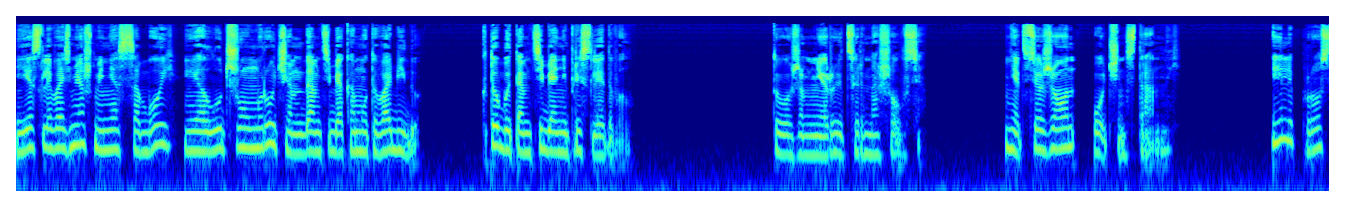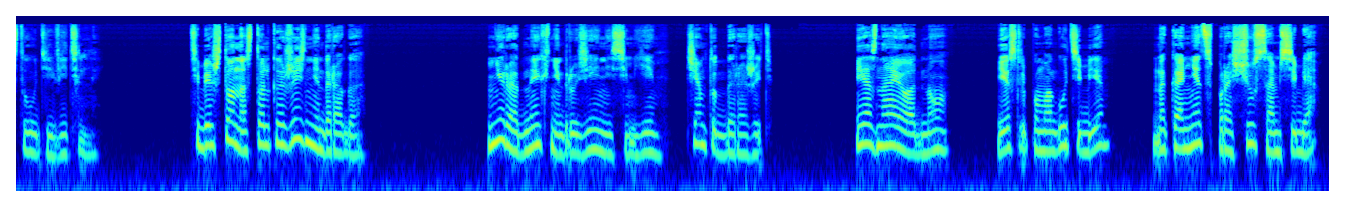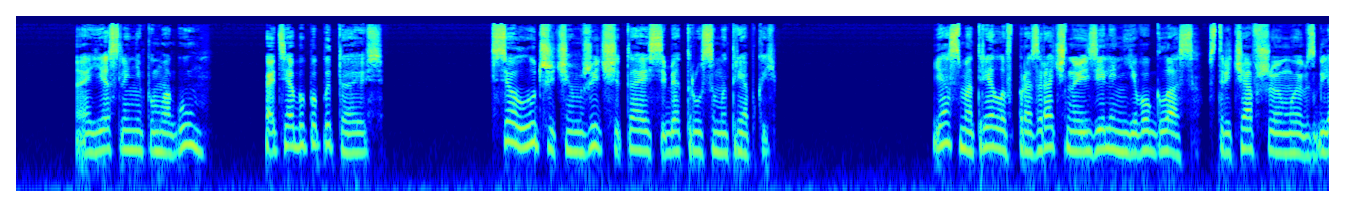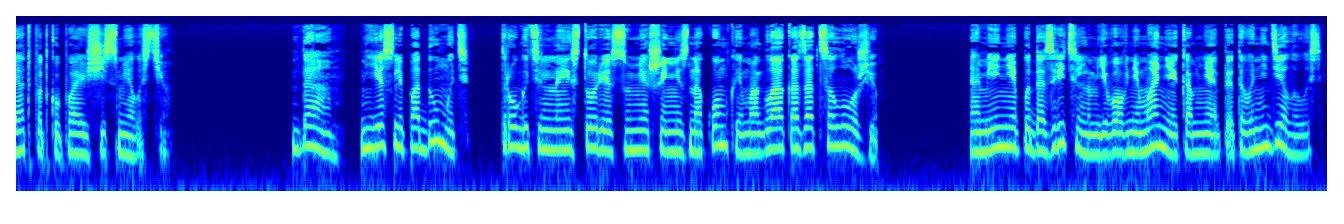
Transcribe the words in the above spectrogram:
если возьмешь меня с собой, я лучше умру, чем дам тебя кому-то в обиду кто бы там тебя не преследовал. Тоже мне рыцарь нашелся. Нет, все же он очень странный. Или просто удивительный. Тебе что, настолько жизнь недорога? Ни родных, ни друзей, ни семьи. Чем тут дорожить? Я знаю одно. Если помогу тебе, наконец прощу сам себя. А если не помогу, хотя бы попытаюсь. Все лучше, чем жить, считая себя трусом и тряпкой. Я смотрела в прозрачную зелень его глаз, встречавшую мой взгляд подкупающей смелостью. Да, если подумать, трогательная история с умершей незнакомкой могла оказаться ложью, а менее подозрительным его внимание ко мне от этого не делалось.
